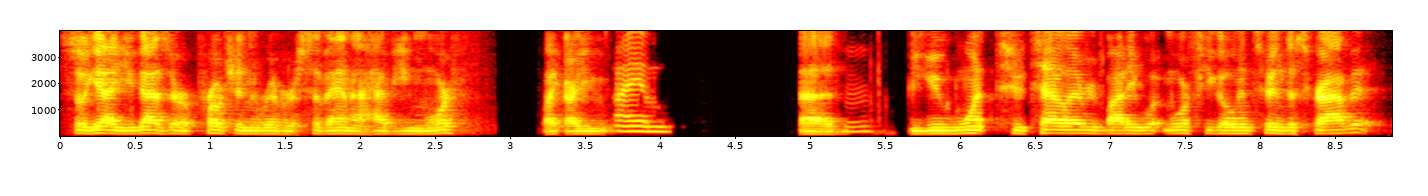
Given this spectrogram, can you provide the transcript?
so yeah, you guys are approaching the river Savannah. Have you morph? Like, are you? I am. Uh, mhm. Do you want to tell everybody what morph you go into and describe it?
